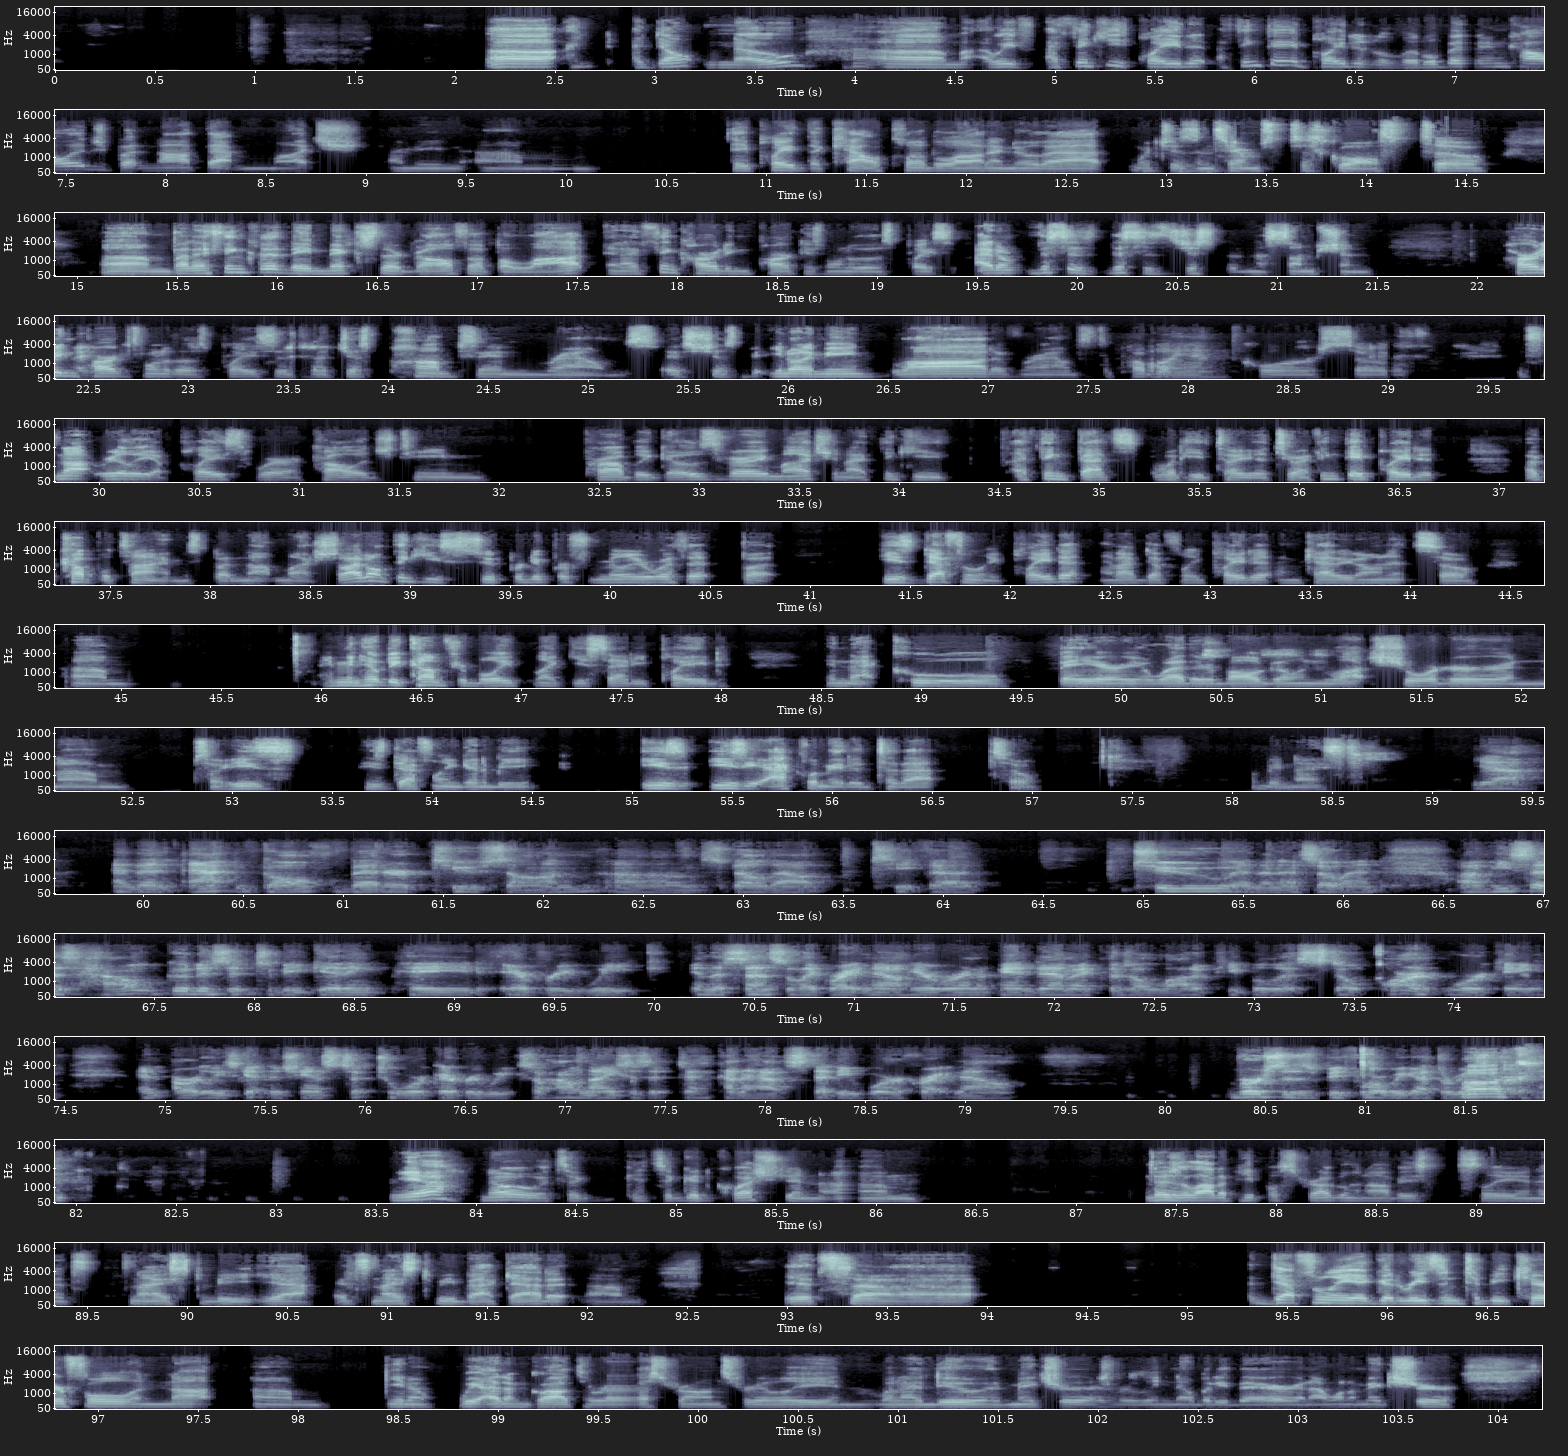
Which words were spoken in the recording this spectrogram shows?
Uh, I, I don't know. Um, we I think he played it. I think they played it a little bit in college, but not that much. I mean, um, they played the Cal Club a lot. I know that, which is in San Francisco also. Um, but I think that they mix their golf up a lot, and I think Harding Park is one of those places. I don't. This is this is just an assumption. Harding. Park is one of those places that just pumps in rounds. It's just you know what I mean. A lot of rounds to public oh, yeah. course, so it's not really a place where a college team probably goes very much. And I think he, I think that's what he'd tell you too. I think they played it a couple times, but not much. So I don't think he's super duper familiar with it, but he's definitely played it, and I've definitely played it and caddied on it. So um, I mean, he'll be comfortable. He, like you said, he played in that cool Bay Area weather, ball going a lot shorter, and um, so he's he's definitely going to be easy easy acclimated to that. So it'll be nice. Yeah, and then at Golf Better Tucson, um, spelled out T, uh, two and then S-O-N. Um, he says, how good is it to be getting paid every week? In the sense of like right now, here we're in a pandemic. There's a lot of people that still aren't working and are at least getting a chance to, to work every week. So how nice is it to kind of have steady work right now versus before we got the restart? Uh, yeah, no, it's a, it's a good question. Um, there's a lot of people struggling obviously and it's nice to be yeah it's nice to be back at it. Um, it's uh, definitely a good reason to be careful and not um, you know we i don't go out to restaurants really and when i do i make sure there's really nobody there and i want to make sure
